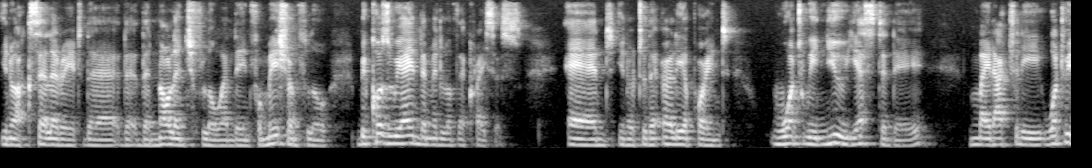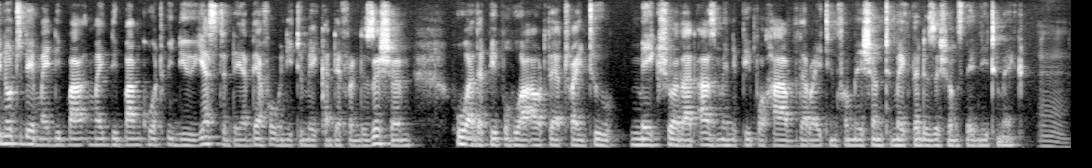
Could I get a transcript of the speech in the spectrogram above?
you know accelerate the, the, the knowledge flow and the information flow because we are in the middle of the crisis and you know, to the earlier point, what we knew yesterday might actually what we know today might debunk might debunk what we knew yesterday, and therefore we need to make a different decision. Who are the people who are out there trying to make sure that as many people have the right information to make the decisions they need to make? Mm.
